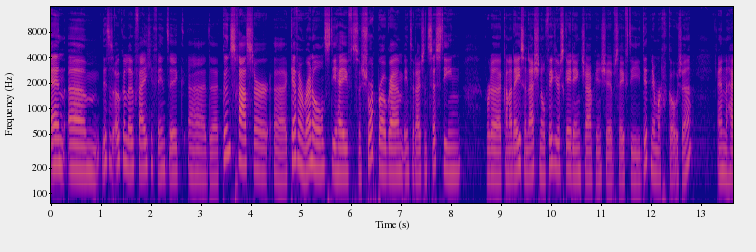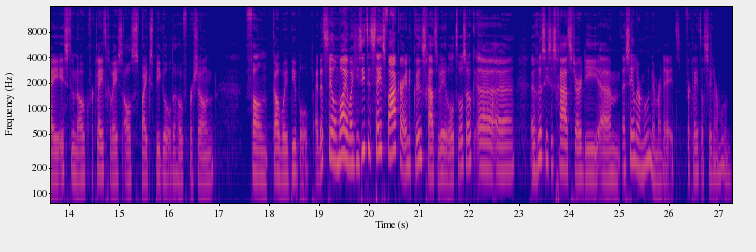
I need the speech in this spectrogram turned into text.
En ehm, dit is ook een leuk feitje, vind ik. Eh, de kunstschaatster eh, Kevin Reynolds, die heeft zijn short program in 2016 voor de Canadese National Figure Skating Championships heeft hij dit nummer gekozen. En hij is toen ook verkleed geweest als Spike Spiegel, de hoofdpersoon van Cowboy Bebop. En dat is heel mooi, want je ziet het steeds vaker in de kunstschaatswereld. Er was ook eh, eh, een Russische schaatster die ehm, een Sailor Moon nummer deed, verkleed als Sailor Moon.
